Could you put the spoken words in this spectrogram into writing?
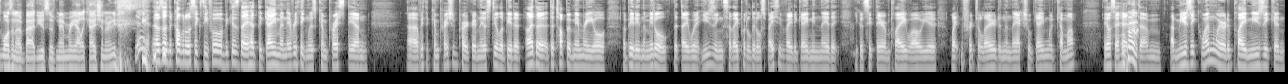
wasn't a bad use of memory allocation or anything. Yeah, that was on the Commodore 64 because they had the game and everything was compressed down uh, with a compression program. There was still a bit at either at the top of memory or a bit in the middle that they weren't using. So they put a little Space Invader game in there that you could sit there and play while you're waiting for it to load, and then the actual game would come up. They also had um, a music one where it would play music, and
